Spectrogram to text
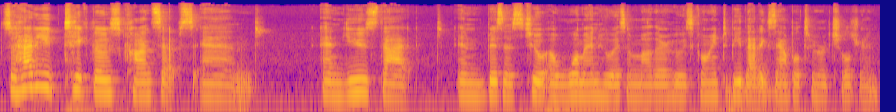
So how do you take those concepts and and use that in business to a woman who is a mother who is going to be that example to her children?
